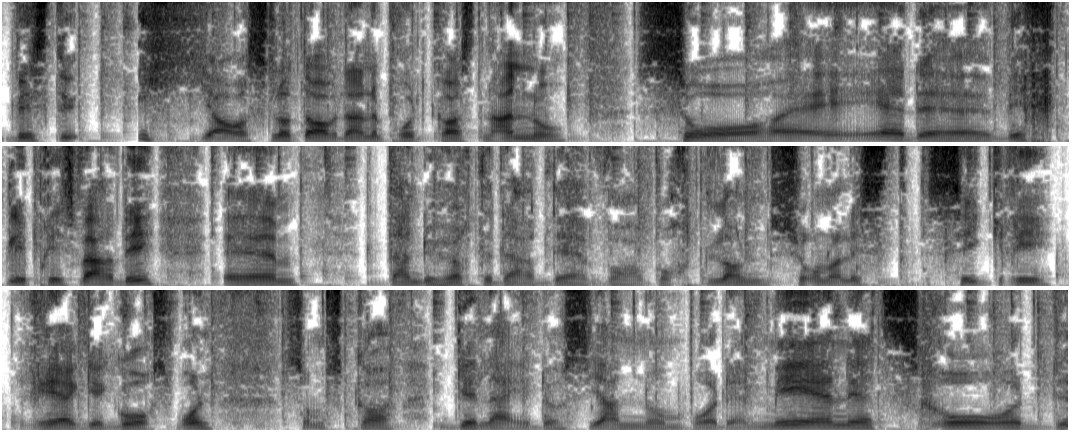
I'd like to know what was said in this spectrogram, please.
Hvis du ikke har slått av denne podkasten ennå, så eh, er det virkelig prisverdig. Eh, Den du hørte der, det var Vårt Land-journalist Sigrid Rege Gårdsvold, som skal geleide oss gjennom både menighetsråd,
